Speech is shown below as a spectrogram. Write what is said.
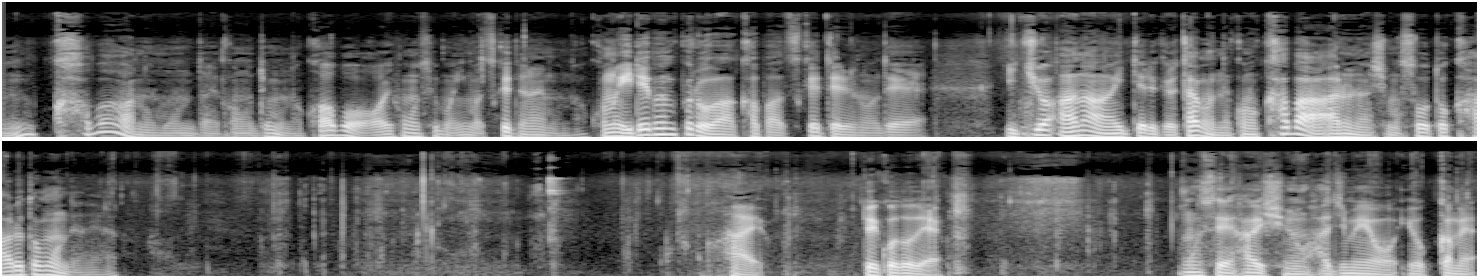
ん？カバーの問題かな？でもな、カバー iPhone7 今つけてないもんな。この11 Pro はカバーつけてるので、一応穴開いてるけど、多分ね、このカバーあるなしも相当変わると思うんだよね。はい。ということで、音声配信を始めよう4日目。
